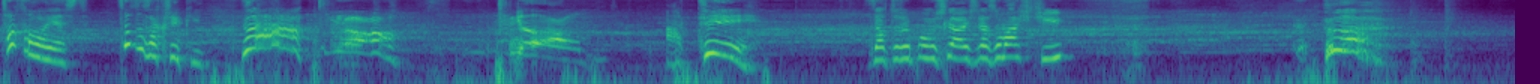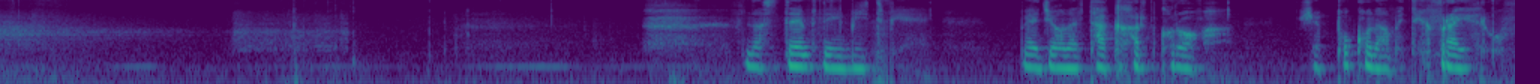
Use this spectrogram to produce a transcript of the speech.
Co to jest? Co to za krzyki? A ty! Za to, że pomyślałeś raz o maści. W następnej bitwie Będzie ona tak hardkorowa, że pokonamy tych frajerów.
